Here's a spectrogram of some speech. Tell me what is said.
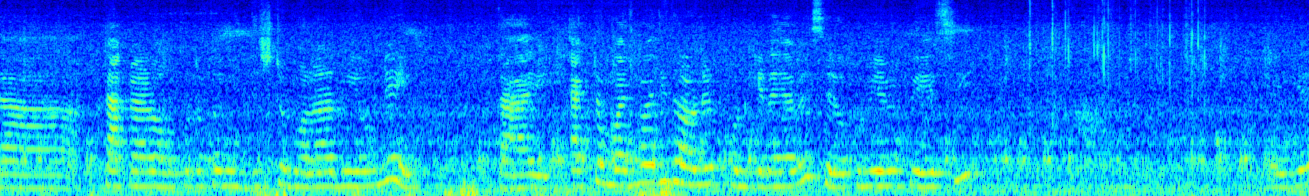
তা টাকার অঙ্কটা তো নির্দিষ্ট বলার নিয়ম নেই। তাই একটা মাঝামাঝি ধরনের ফোন কেনা যাবে, সেরকমই আমি পেয়েছি। এই যে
